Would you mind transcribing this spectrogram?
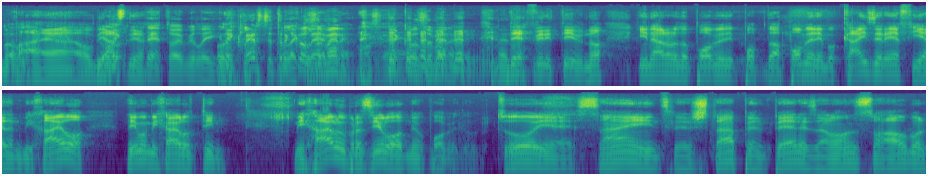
Dobro. Pa ja, objasnio. Ne, to je bila igra. Leclerc se trkao Leclerc, za mene. da. On se trkao za mene. Ne, Definitivno. I naravno da, pomeni, po, da pomenemo Kaiser F1, Mihajlo, da imamo Mihajlov tim. Mihajlo je u Brazilu odneo pobedu. To je Sainz, Verstappen, Perez, Alonso, Albon,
